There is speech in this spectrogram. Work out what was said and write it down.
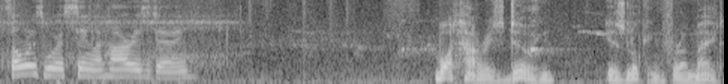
It's always worth seeing what Hari's doing. What Hari's doing is looking for a mate.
